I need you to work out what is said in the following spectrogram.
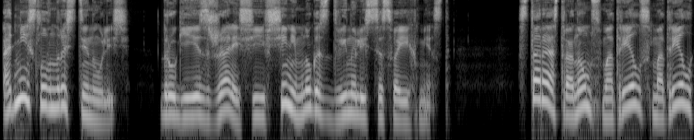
Одни словно растянулись, другие сжались, и все немного сдвинулись со своих мест. Старый астроном смотрел, смотрел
